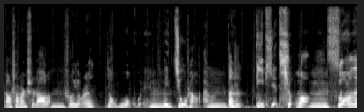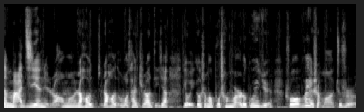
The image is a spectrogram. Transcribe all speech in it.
然后上班迟到了，嗯。说有人要卧轨、嗯。被救上来了，嗯。但是地铁停了。嗯所有人在骂街，你知道吗？嗯然后，然后我才知道底下有一个什么不成文的规矩，说为什么就是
